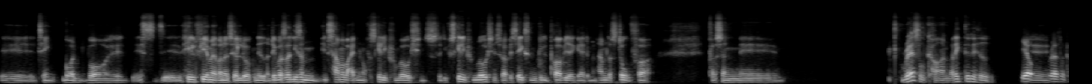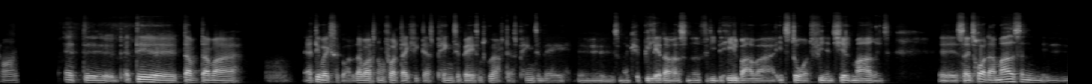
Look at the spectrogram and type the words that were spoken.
øh, ting, hvor, hvor øh, hele firmaet var nødt til at lukke ned, og det var så ligesom et samarbejde med nogle forskellige promotions, så de forskellige promotions var vist ikke sådan vildt påvirket af det, men ham, der stod for, for sådan øh, WrestleCon, var det ikke det, det hed? Jo, øh, WrestleCon. At, øh, at det, der, der var, ja, det var ikke så godt, og der var også nogle folk, der ikke fik deres penge tilbage, som skulle have haft deres penge tilbage, øh, som havde købt billetter og sådan noget, fordi det hele bare var et stort finansielt mareridt. Øh, så jeg tror, der er meget sådan øh,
